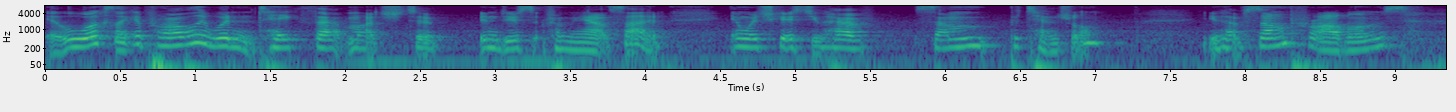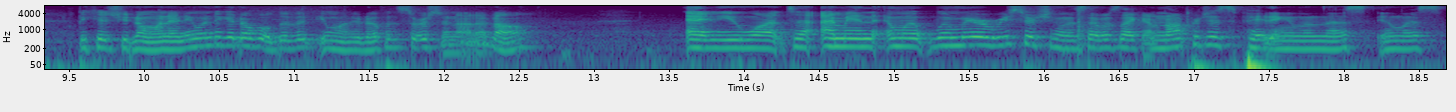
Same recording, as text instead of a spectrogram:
It looks like it probably wouldn't take that much to induce it from the outside, in which case you have some potential, you have some problems because you don't want anyone to get a hold of it. You want it open source or not at all. And you want to, I mean, and when, we were researching this, I was like, I'm not participating in this unless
